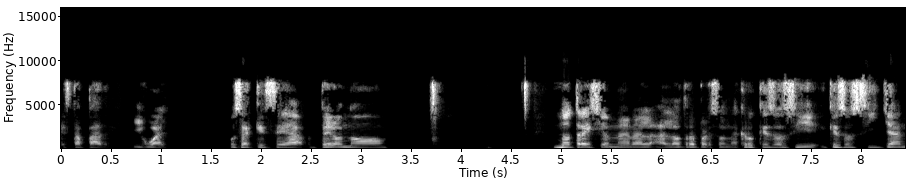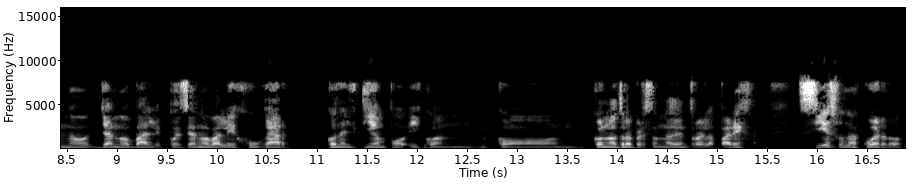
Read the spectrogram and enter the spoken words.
está padre, igual. O sea, que sea, pero no, no traicionar a la, a la otra persona. Creo que eso sí, que eso sí ya no, ya no vale, pues ya no vale jugar con el tiempo y con, con, con otra persona dentro de la pareja. Si es un acuerdo,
